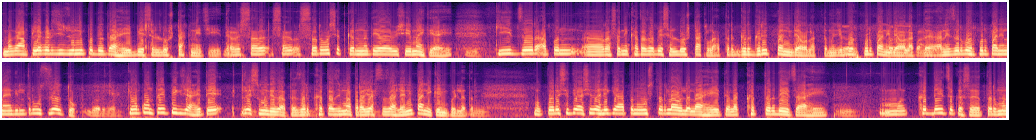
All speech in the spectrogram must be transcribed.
मग आपल्याकडे जी जुनी पद्धत आहे बेसल डोस टाकण्याची त्यावेळेस सर सर- सर्व शेतकऱ्यांना त्याविषयी माहिती आहे की जर आपण रासायनिक खताचा बेसल डोस टाकला तर गरगरीत पाणी द्यावं लागतं म्हणजे. भरपूर पाणी द्यावं लागतं आणि जर भरपूर पाणी नाही दिलं तर ऊस जळतो किंवा कोणतंही पीक जे आहे ते ट्रेसमध्ये जातं. जर खताची मात्रा जास्त झाली आणि पाणी कमी पडलं तर. मग परिस्थिती अशी झाली की आपण ऊस तर लावलेला आहे त्याला खत तर द्यायचं आहे. मग खत द्यायचं कसं? तर मग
